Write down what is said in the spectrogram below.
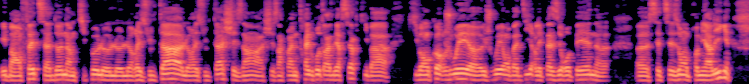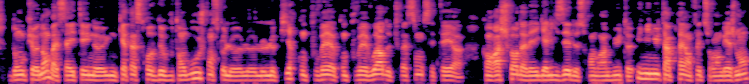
et ben en fait ça donne un petit peu le, le, le, résultat, le résultat chez un chez un quand même très gros adversaire qui va qui va encore jouer jouer on va dire les places européennes cette saison en première ligue. Donc euh, non, bah ça a été une, une, catastrophe de bout en bout. Je pense que le, le, le pire qu'on pouvait qu'on pouvait voir de toute façon, c'était euh, quand Rashford avait égalisé de se prendre un but une minute après en fait sur l'engagement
